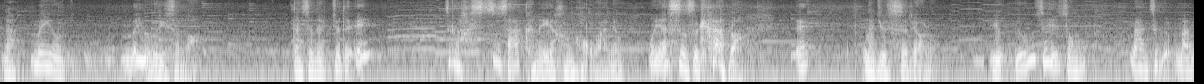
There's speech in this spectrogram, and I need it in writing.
那没有没有为什么，但是呢，觉得哎，这个自杀可能也很好玩的，我想试试看吧。那就死掉了，有有这种蛮这个蛮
